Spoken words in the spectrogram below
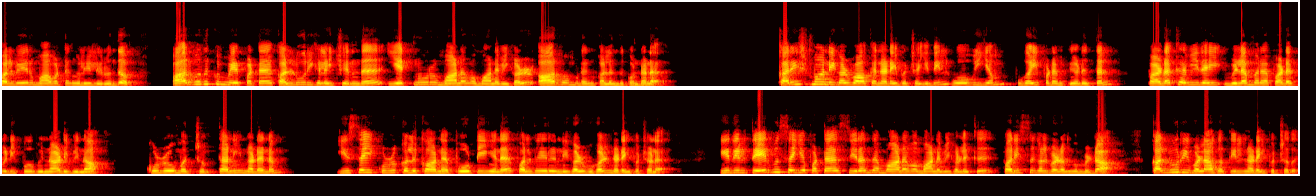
பல்வேறு மாவட்டங்களில் இருந்தும் அறுபதுக்கும் மேற்பட்ட கல்லூரிகளைச் சேர்ந்த எட்நூறு மாணவ மாணவிகள் ஆர்வமுடன் கலந்து கொண்டனர். கரிஷ்மா நிகழ்வாக நடைபெற்ற இதில் ஓவியம் புகைப்படம் எடுத்தல் படக்கவிதை விளம்பர படப்பிடிப்பு வினாடி வினா குழு மற்றும் தனி நடனம் இசை குழுக்களுக்கான போட்டி என பல்வேறு நிகழ்வுகள் நடைபெற்றன. இதில் தேர்வு செய்யப்பட்ட சிறந்த மாணவ மாணவிகளுக்கு பரிசுகள் வழங்கும் விழா கல்லூரி வளாகத்தில் நடைபெற்றது.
